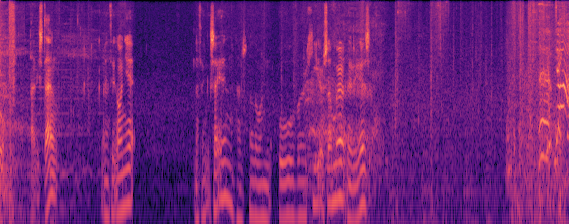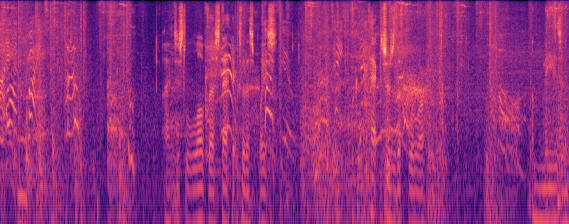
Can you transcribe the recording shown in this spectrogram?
Oof. That is down. Got anything on yet? Nothing exciting. There's another one over here somewhere. There he is. Love the aesthetics of this place. Look at the textures of the floor. Amazing.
